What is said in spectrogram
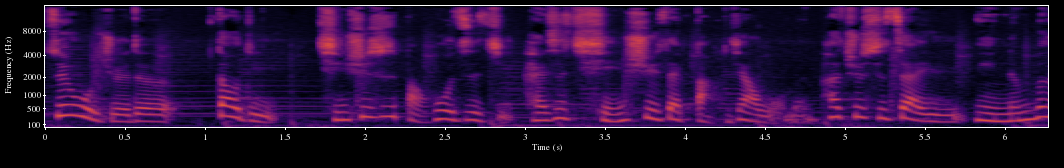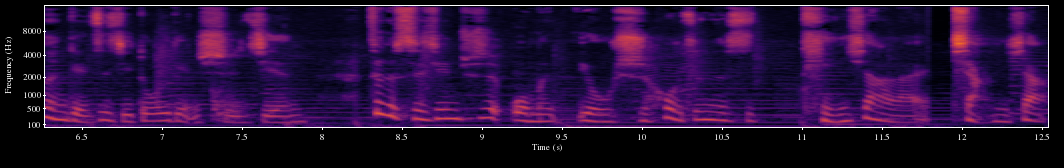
所以我觉得。到底情绪是保护自己，还是情绪在绑架我们？它就是在于你能不能给自己多一点时间。这个时间就是我们有时候真的是停下来想一下，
